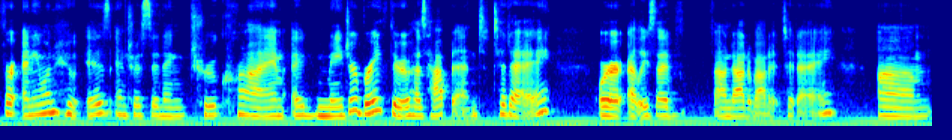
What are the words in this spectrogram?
for anyone who is interested in true crime, a major breakthrough has happened today, or at least I've found out about it today. Um,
